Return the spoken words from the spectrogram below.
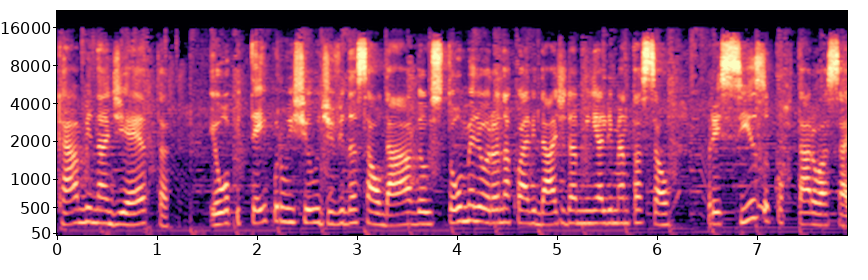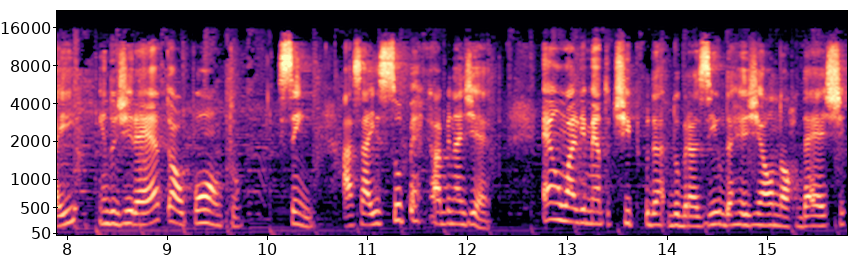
cabe na dieta? Eu optei por um estilo de vida saudável, estou melhorando a qualidade da minha alimentação. Preciso cortar o açaí indo direto ao ponto? Sim, açaí super cabe na dieta. É um alimento típico do Brasil, da região Nordeste.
